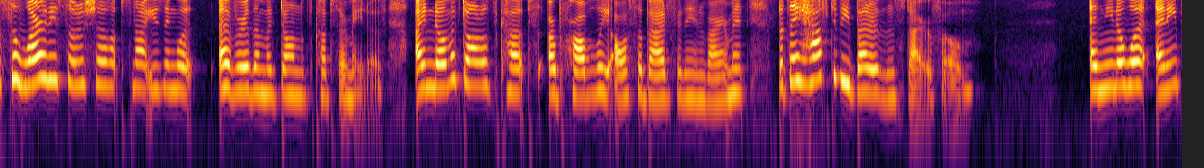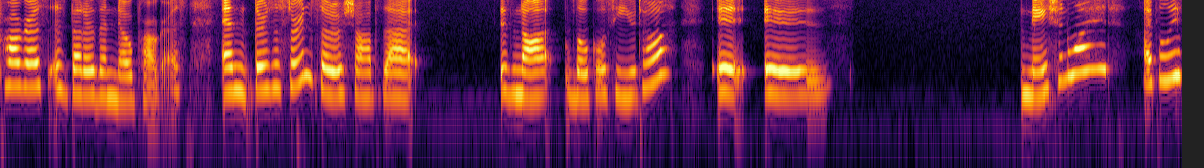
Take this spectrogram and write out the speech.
So why are these soda shops not using whatever the McDonald's cups are made of? I know McDonald's cups are probably also bad for the environment, but they have to be better than styrofoam. And you know what? Any progress is better than no progress. And there's a certain soda shop that is not local to Utah. It is nationwide, I believe.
